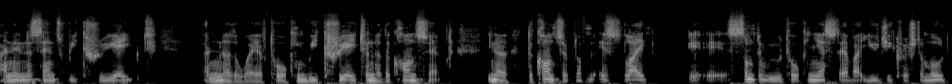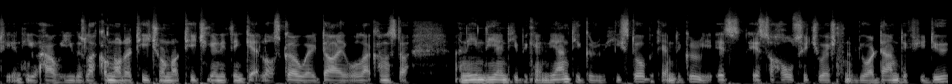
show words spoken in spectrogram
And in a sense we create another way of talking. We create another concept. You know the concept of it's like it's something we were talking yesterday about UG Krishnamurti and he, how he was like, I'm not a teacher, I'm not teaching anything, get lost, go away, die, all that kind of stuff. And in the end, he became the anti-guru. He still became the guru. It's it's a whole situation of you are damned if you do,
